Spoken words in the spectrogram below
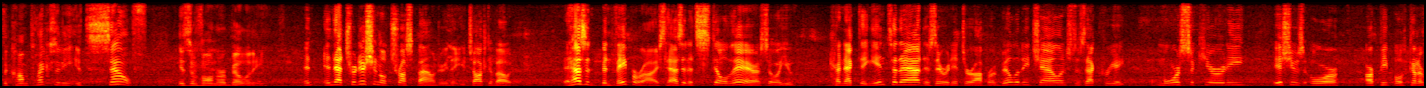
the complexity itself is a vulnerability. In, in that traditional trust boundary that you talked about, it hasn't been vaporized, has it? It's still there, so are you connecting into that? Is there an interoperability challenge? Does that create more security issues, or are people kind of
